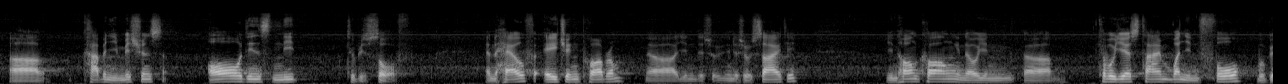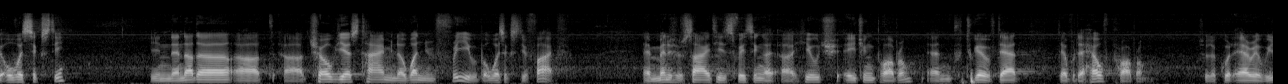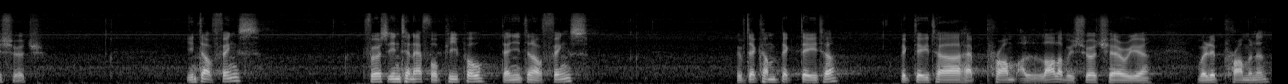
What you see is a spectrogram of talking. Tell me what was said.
uh, carbon emissions. All these need to be solved. And health, aging problem uh, in the in the society. In Hong Kong, you know, in a uh, couple years' time, one in four will be over 60. In another uh, uh, 12 years' time, you know, one in three will be over 65. And many societies facing a, a huge aging problem, and together with that, there will be a health problem. So the good area of research. Internet of Things. First Internet for people, then Internet of Things. If there come big data, big data have prompted a lot of research area, very prominent.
